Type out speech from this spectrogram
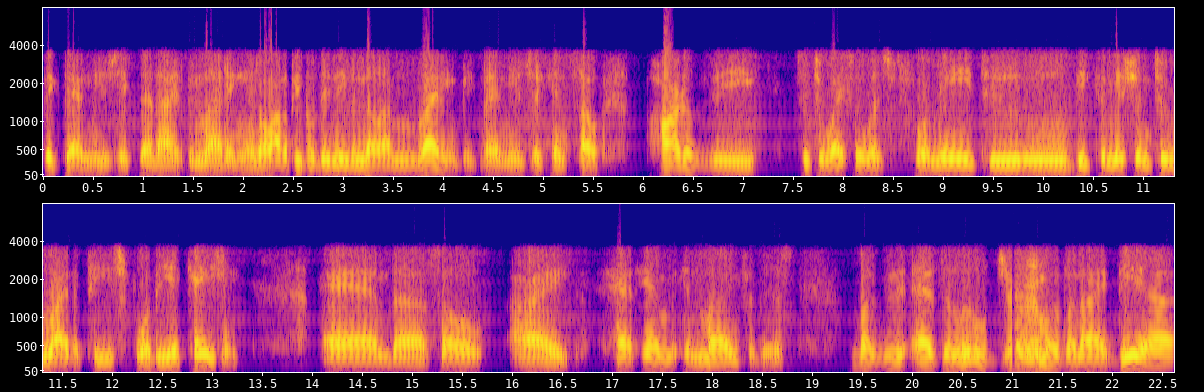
big band music that I had been writing, and a lot of people didn't even know I'm writing big band music, and so part of the situation was for me to be commissioned to write a piece for the occasion, and uh, so I had him in mind for this. But as a little germ of an idea,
